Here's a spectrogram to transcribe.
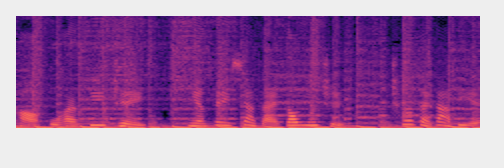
好五二 dj 免费下载高音质车载大碟。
